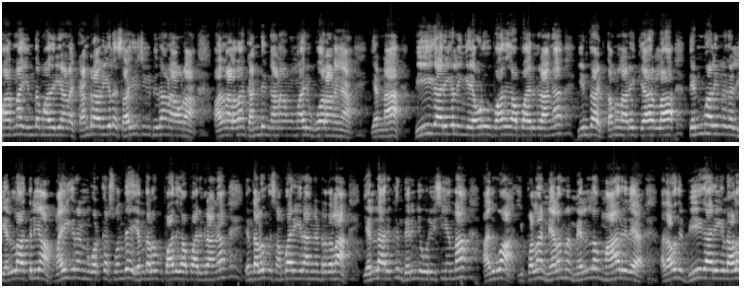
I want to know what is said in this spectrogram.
மாறினா இந்த மாதிரியான கன்றாவிகளை சகிச்சுக்கிட்டு தான் ஆகணும். அதனால தான் கண்டும் காணாம மாதிரி போகிறானுங்க ஏன்னா பீகாரிகள் இங்கே எவ்வளவு பாதுகாப்பாக இருக்கிறாங்க? இன்ஃபேக்ட் தமிழ்நாடு கேரளா தென் மாநிலங்கள் எல்லாத்துலேயும் மைக்ரன் ஒர்க்கர்ஸ் வந்து எந்த அளவுக்கு பாதுகாப்பாக இருக்கிறாங்க? எந்த அளவுக்கு சம்பாதிக்கிறாங்கன்றதெல்லாம் எல்லாருக்கும் தெரிஞ்ச ஒரு விஷயம்தான். அதுவும் இப்போல்லாம் நிலைமை மெல்ல மாறுது. அதாவது பீகாரிகளால்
